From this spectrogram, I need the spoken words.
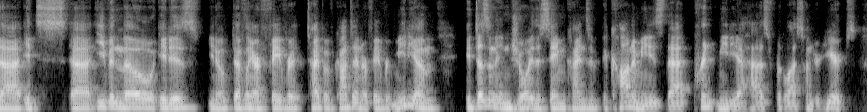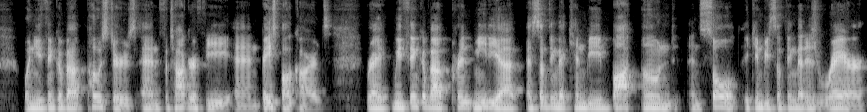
uh, it's uh, even though it is, you know, definitely our favorite type of content, our favorite medium, it doesn't enjoy the same kinds of economies that print media has for the last hundred years. When you think about posters and photography and baseball cards, right? We think about print media as something that can be bought, owned, and sold. It can be something that is rare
